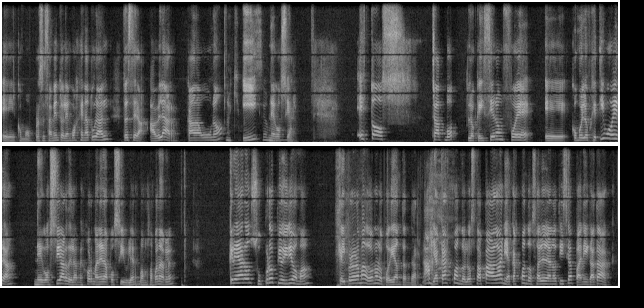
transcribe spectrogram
eh, como procesamiento de lenguaje natural, entonces era hablar cada uno Ay, y negociar. Estos chatbots lo que hicieron fue, eh, como el objetivo era negociar de la mejor manera posible, vamos a ponerle, crearon su propio idioma que el programador no lo podía entender. Y acá es cuando los apagan y acá es cuando sale la noticia Panic Attack.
